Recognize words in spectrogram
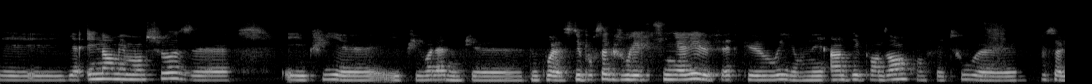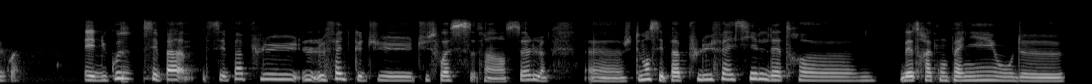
Il y a énormément de choses. Euh, et puis, euh, et puis voilà, donc, euh, donc voilà, c'était pour ça que je voulais le signaler, le fait que oui, on est indépendant, qu'on fait tout tout seul, quoi. Et du coup, c'est pas c'est pas plus le fait que tu, tu sois enfin seul, justement, c'est pas plus facile d'être d'être accompagné ou de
